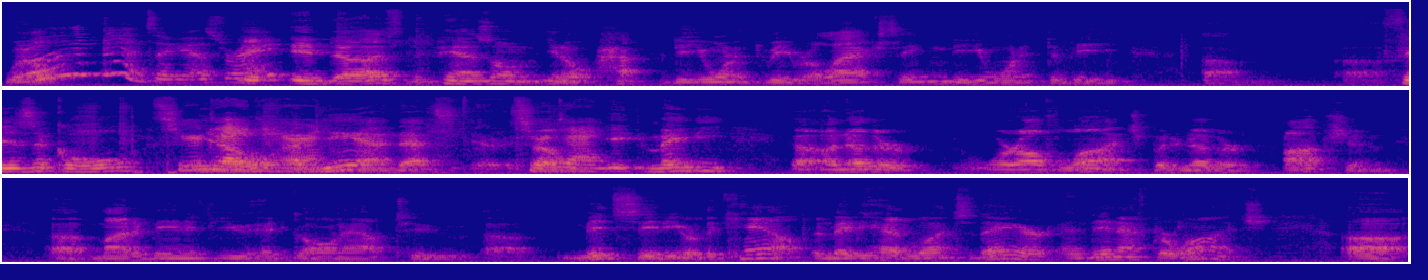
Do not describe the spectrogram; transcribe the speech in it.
Well, Well, it depends, I guess, right? it does, depends on, you know, how, do you want it to be relaxing? Do you want it to be, um, uh, physical? It's your You day, know, Darin. Again, that's, so your day. it, maybe uh, another, we're off lunch, but another option uh, might have been if you had gone out to uh, Mid-City or the Camp and maybe had lunch there, and then after lunch, uh,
